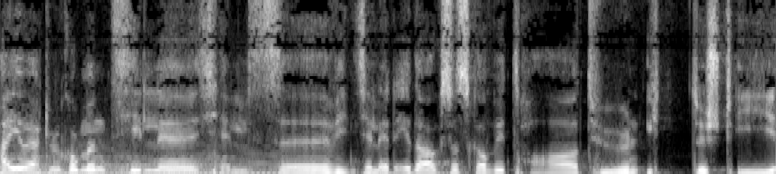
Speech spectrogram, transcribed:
Hei og hjertelig velkommen til eh, Kjells eh, vinkjeller. I dag så skal vi ta turen ytterst i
